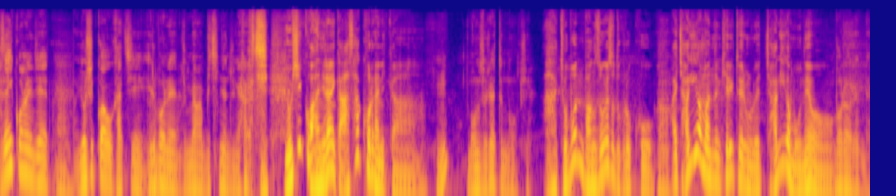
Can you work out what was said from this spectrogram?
세이코는 이제 어. 요시코하고 같이 일본의 유명한 미친년 중에 하나지. 요시코 아니라니까 아사코라니까. 응? 뭔 소리야 뜬금없이. 아 저번 방송에서도 그렇고 어. 아니 자기가 만든 캐릭터 이름을 왜 자기가 뭐네요 뭐라 그랬는데.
